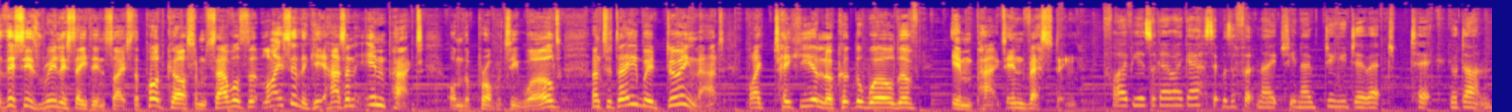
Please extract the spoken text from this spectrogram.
this is Real Estate Insights, the podcast from Savills that likes to think it has an impact on the property world. And today we're doing that by taking a look at the world of impact investing. Five years ago, I guess, it was a footnote, you know, do you do it? Tick, you're done.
